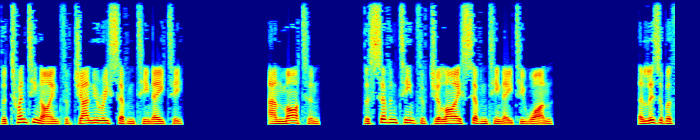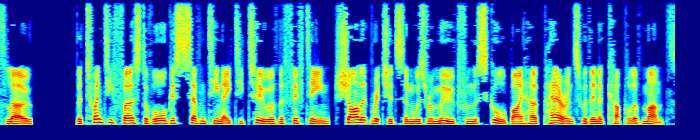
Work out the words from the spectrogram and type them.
the 29th of January 1780 Anne Martin the 17th of July 1781 Elizabeth Lowe the 21st of August 1782 of the 15 Charlotte Richardson was removed from the school by her parents within a couple of months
